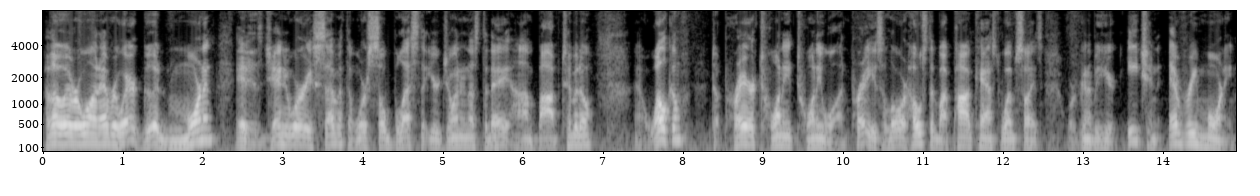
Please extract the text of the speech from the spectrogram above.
Hello, everyone, everywhere. Good morning. It is January 7th, and we're so blessed that you're joining us today. I'm Bob Thibodeau, and welcome to Prayer 2021. Praise the Lord, hosted by podcast websites. We're going to be here each and every morning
